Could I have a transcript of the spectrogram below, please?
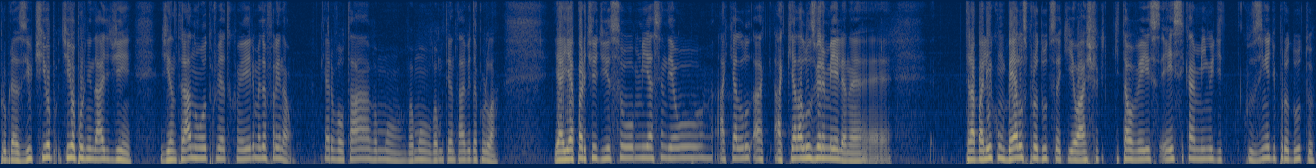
pro Brasil, tive, tive a oportunidade de, de entrar num outro projeto com ele, mas eu falei, não, quero voltar, vamos, vamos, vamos tentar a vida por lá. E aí, a partir disso, me acendeu aquela, a, aquela luz vermelha, né? É, trabalhei com belos produtos aqui. Eu acho que, que talvez esse caminho de cozinha de produto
